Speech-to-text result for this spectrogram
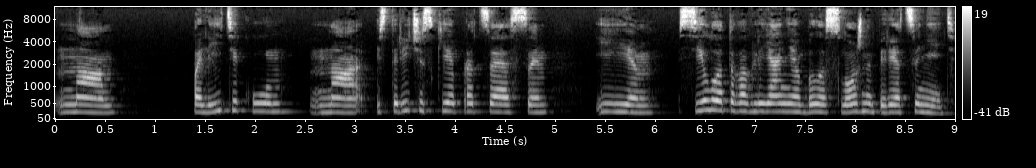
на политику, на исторические процессы, и силу этого влияния было сложно переоценить.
